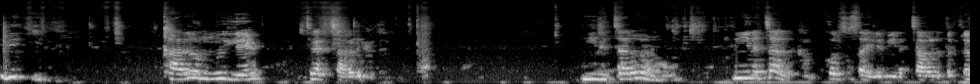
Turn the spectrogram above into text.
ഇനി കറി ഒന്നുമില്ലേ ഇച്ചിരി അച്ചാറ് എടുക്കട്ടെ. മീനച്ചാറ് വേണോ? മീനച്ചാർ എടുക്കാം. കുറച്ച് ദിവസമായില്ലേ മീനച്ചാർ എടുത്തിട്ട്?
